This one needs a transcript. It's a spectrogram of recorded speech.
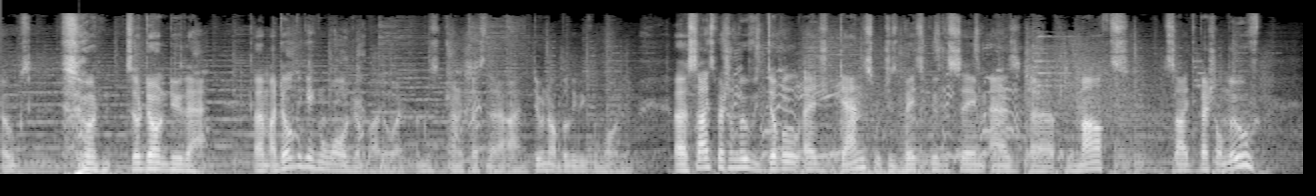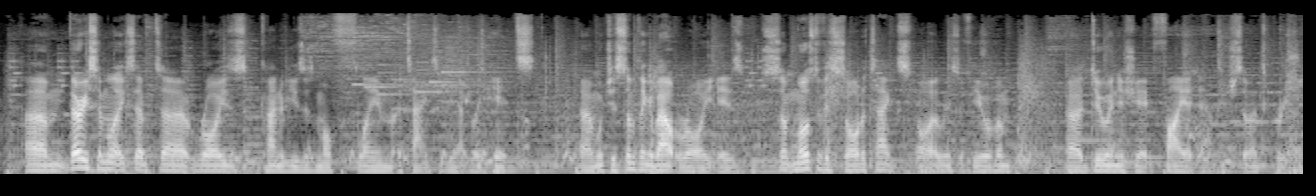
oops. So, so don't do that. Um, I don't think he can wall jump, by the way. I'm just trying to test that out. I do not believe he can wall jump. Uh, side special move is Double Edge Dance, which is basically the same as uh, Marth's side special move. Um, very similar, except uh, Roy's kind of uses more flame attacks if he actually hits. Um, which is something about Roy is some, most of his sword attacks, or at least a few of them, uh, do initiate fire damage, so that's pretty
